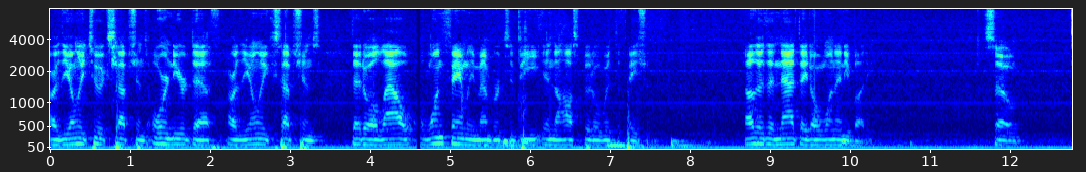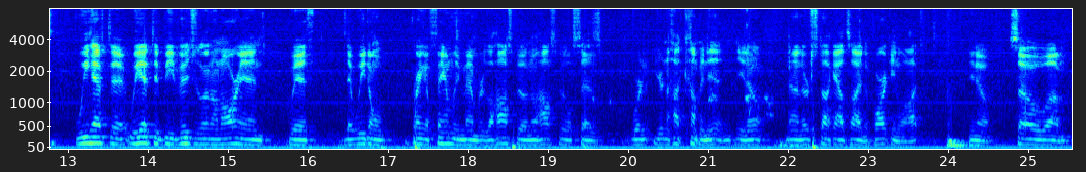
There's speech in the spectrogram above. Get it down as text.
are the only two exceptions, or near death are the only exceptions that will allow one family member to be in the hospital with the patient. Other than that, they don't want anybody. So, we have to we have to be vigilant on our end with that we don't bring a family member to the hospital and the hospital says you're not coming in you know now they're stuck outside the parking lot you know so um,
